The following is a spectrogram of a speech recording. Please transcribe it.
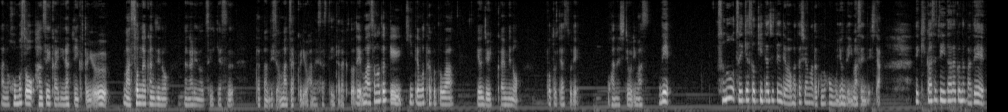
あの、ホモソ反省会になっていくという、まあそんな感じの流れのツイキャスだったんですよ。まあざっくりお話しさせていただくと。で、まあその時聞いて思ったことは、41回目のポッドキャストでお話しております。で、そのツイキャスを聞いた時点では私はまだこの本を読んでいませんでした。で、聞かせていただく中で、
